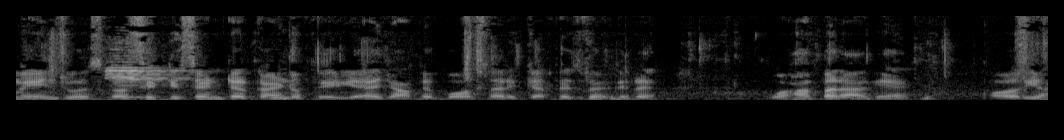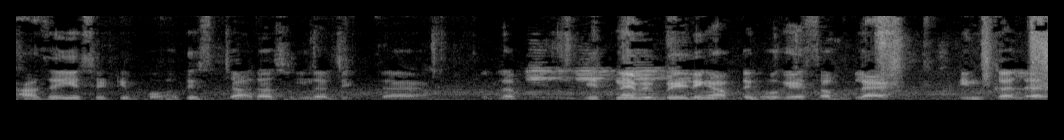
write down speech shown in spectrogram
मेन जो इसका city centre kind of area है, जहाँ पे बहुत सारे कैफ़ेज़ वगैरह वहाँ पर आ गए हैं। और यहाँ से ये सिटी बहुत ही ज़्यादा सुंदर दिखता है। मतलब जितने भी बिल्डिंग आप देखोगे, सब ब्लैक इन कलर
